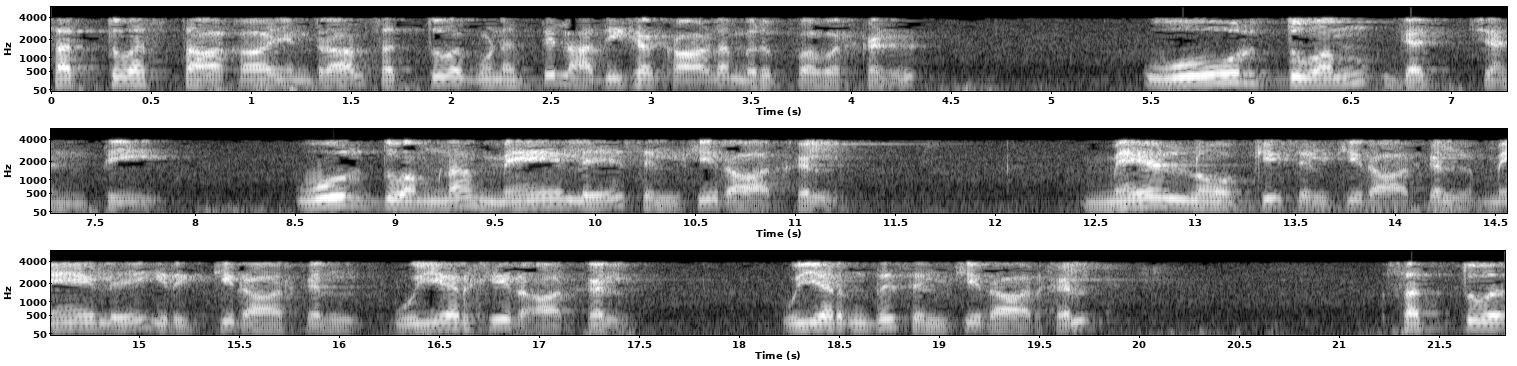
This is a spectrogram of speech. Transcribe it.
சத்துவஸ்தாகா என்றால் சத்துவ குணத்தில் அதிக காலம் இருப்பவர்கள் ஊர்துவம் கச்சந்தி ஊர்துவம்னா மேலே செல்கிறார்கள். மேல் நோக்கி செல்கிறார்கள். மேலே இருக்கிறார்கள். உயர்கிறார்கள். உயர்ந்து செல்கிறார்கள். சத்துவ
